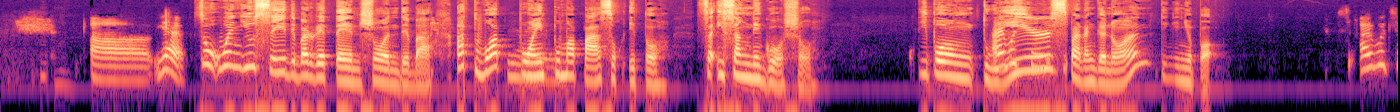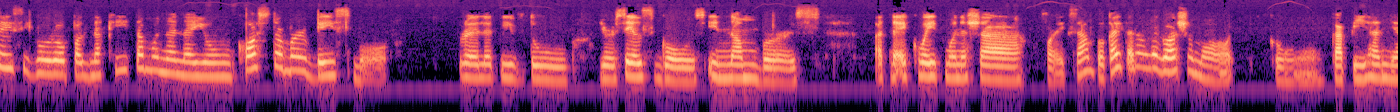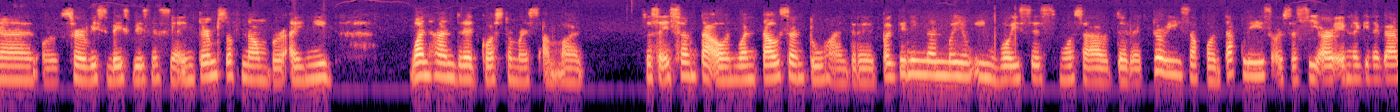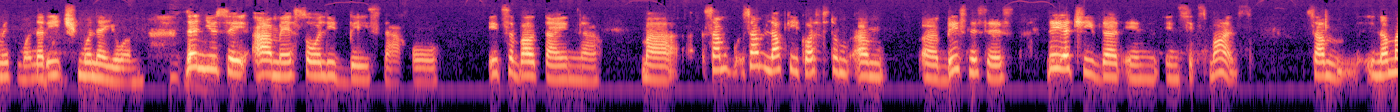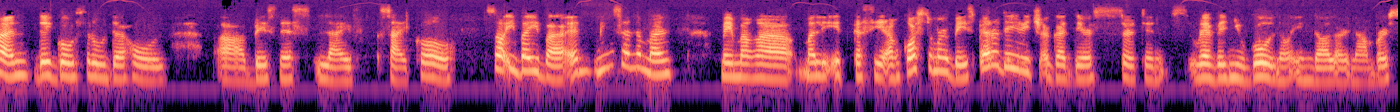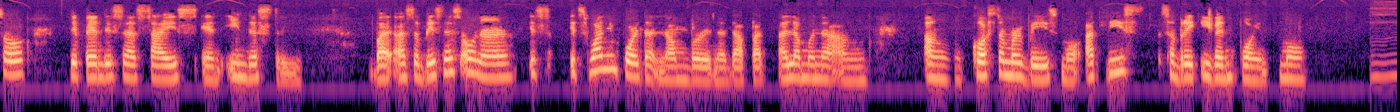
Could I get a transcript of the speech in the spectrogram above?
Uh, yeah. So when you say, 'di ba, retention, 'di ba? At what point pumapasok ito sa isang negosyo? Tipong two I would say- years, parang ganon? Tingin niyo po. I would say siguro pag nakita mo na na yung customer base mo relative to your sales goals in numbers at na-equate mo na siya, for example, kahit anong negosyo mo, kung kapihan yan or service-based business yan, in terms of number, I need 100 customers a month. So sa isang taon, 1,200. Pag tiningnan mo yung invoices mo sa directory, sa contact list, or sa CRM na ginagamit mo, na-reach mo na yon then you say, ah, may solid base na ako. It's about time na ma some some lucky custom um, uh, businesses they achieve that in in six months. Some naman they go through the whole uh, business life cycle. So iba-iba and minsan naman may mga maliit kasi ang customer base pero they reach agad their certain revenue goal no in dollar numbers. So depende sa size and industry. But as a business owner, it's it's one important number na dapat alam mo na ang ang customer base mo at least sa break-even point mo.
